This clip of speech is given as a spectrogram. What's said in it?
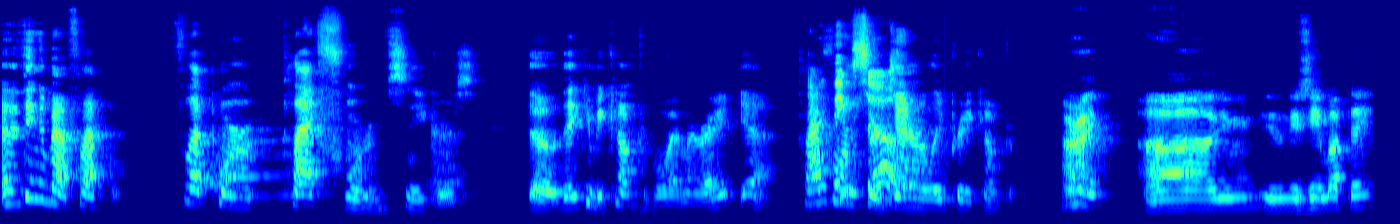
and the thing about flat platform platform sneakers, though, they can be comfortable. Am I right? Yeah, I think platforms are generally pretty comfortable. All right. Uh, you, you museum update?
